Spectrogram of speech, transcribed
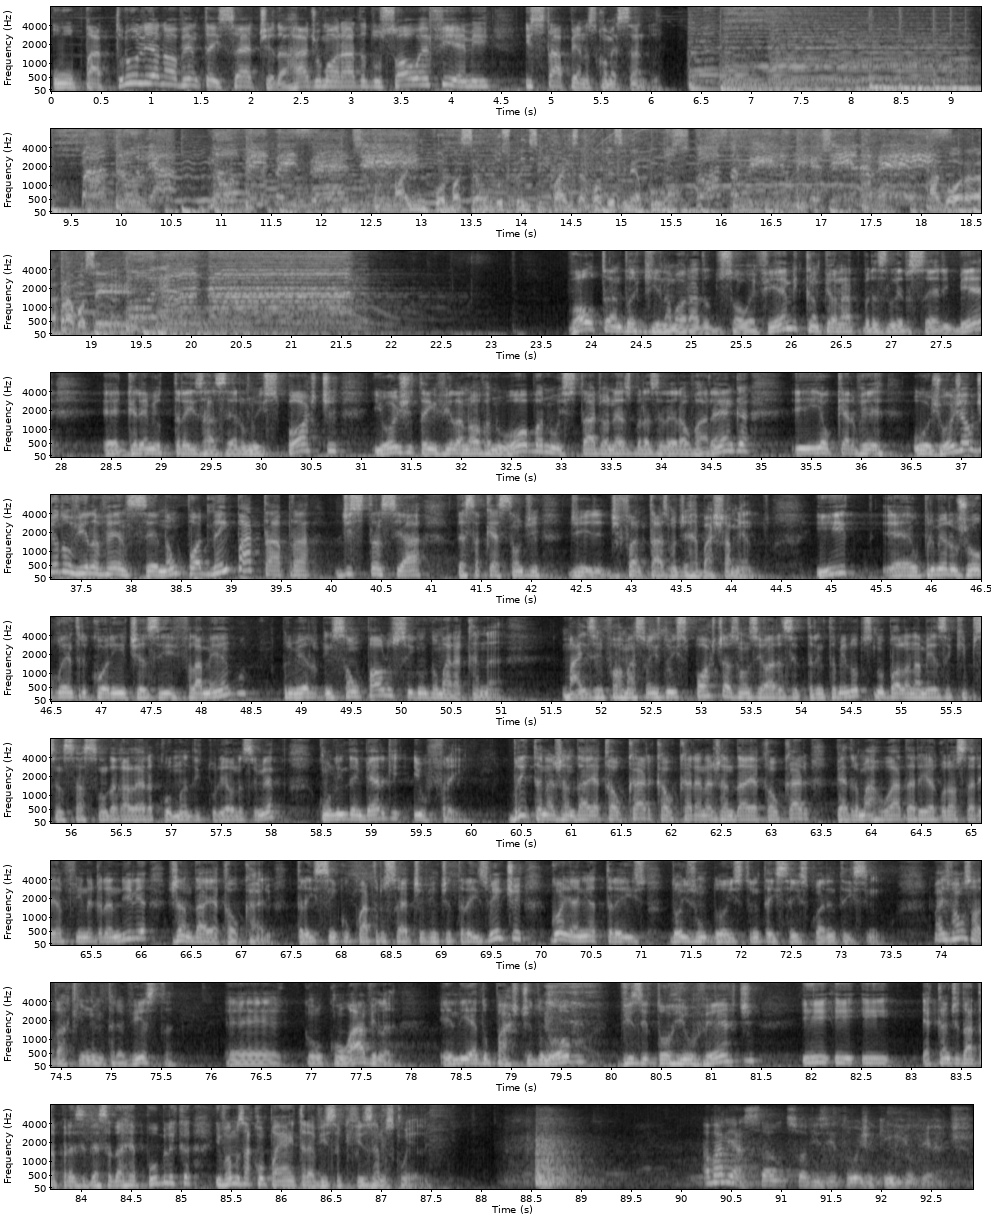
O Patrulha 97 da Rádio Morada do Sol FM está apenas começando. A informação dos principais acontecimentos. Costa Filho e Regina Reis. Agora para você. Voltando aqui na Morada do Sol FM, Campeonato Brasileiro Série B, é, Grêmio 3 a 0 no esporte e hoje tem Vila Nova no Oba, no estádio Onésio Brasileiro Alvarenga e eu quero ver hoje. Hoje é o dia do Vila vencer, não pode nem empatar para distanciar dessa questão de, de, de, fantasma de rebaixamento. E é, o primeiro jogo entre Corinthians e Flamengo, primeiro em São Paulo, segundo no Maracanã. Mais informações do esporte às 11 horas e 30 minutos no Bola na Mesa, equipe Sensação da Galera, comando Ituriel Nascimento, com Lindenberg e o Frei. Brita na jandaia calcário, calcária na jandaia calcário, pedra marroada, areia grossa, areia fina, granilha, jandaia calcário. 3547-2320, Goiânia 3212-3645. Mas vamos rodar aqui uma entrevista é, com, com Ávila. Ele é do Partido Novo, visitou Rio Verde e, e, e é candidato à presidência da República e vamos acompanhar a entrevista que fizemos com ele. Avaliação de sua visita hoje aqui em Rio Verde.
